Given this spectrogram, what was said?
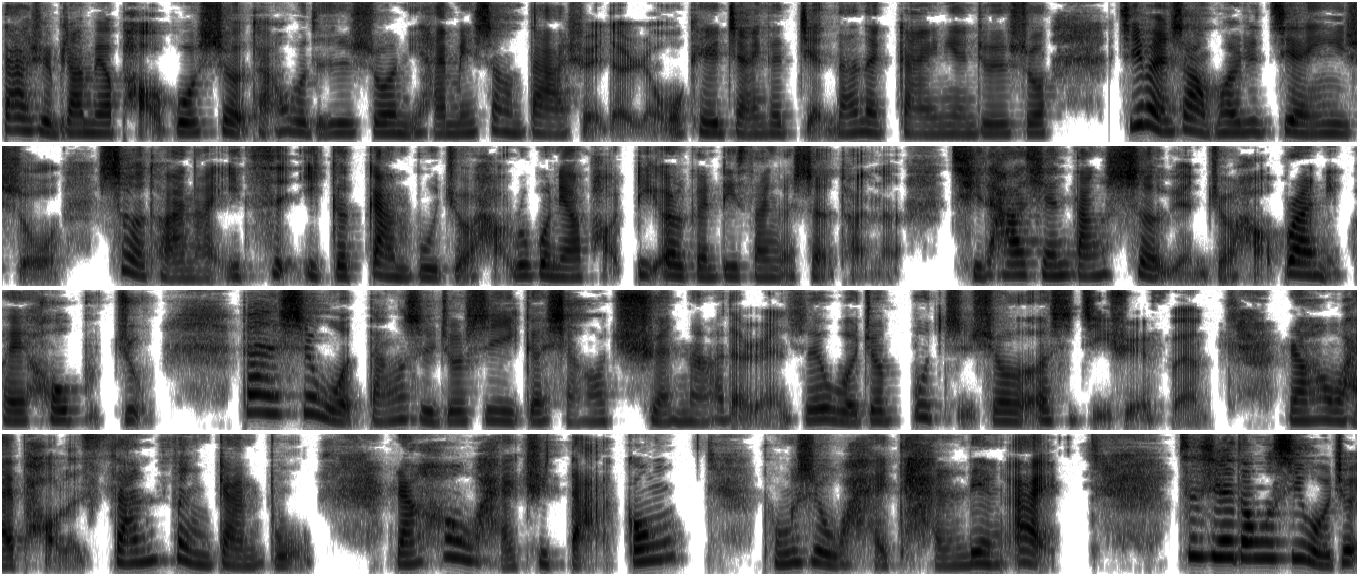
大学比较没有跑过社团，或者是说你还没上大学的人，我可以讲一个简单的概念，就是说，基本上我们会去建议说，社团呢一次一个干部就好。如果你要跑第二跟第三个社团呢，其他先当社员就好，不然你会 hold 不住。但是我当时就是一个想要全拿的人，所以我。我就不止修了二十几学分，然后我还跑了三份干部，然后我还去打工，同时我还谈恋爱，这些东西我就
